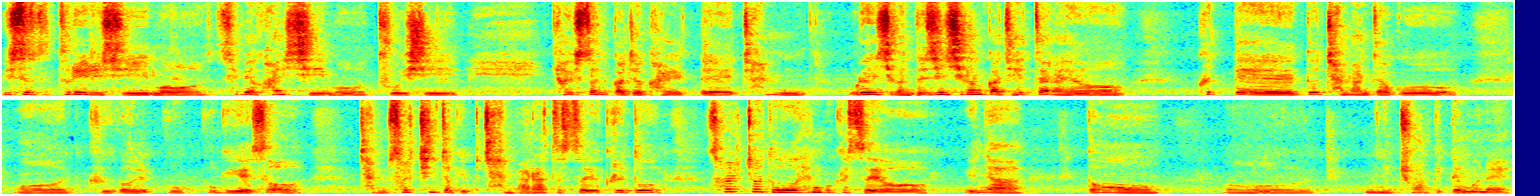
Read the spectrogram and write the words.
미스터 트롯이 뭐 새벽 1시 뭐 2시 결선까지 갈 때 참 오랜 시간 늦은 시간까지 했잖아요. 그때도 잠안 자고 어 그걸 보, 보기 위해서 잠 설친 적이 참 많았었어요. 그래도 설쳐도 행복했어요. 왜냐 너무 어 음, 좋았기 때문에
